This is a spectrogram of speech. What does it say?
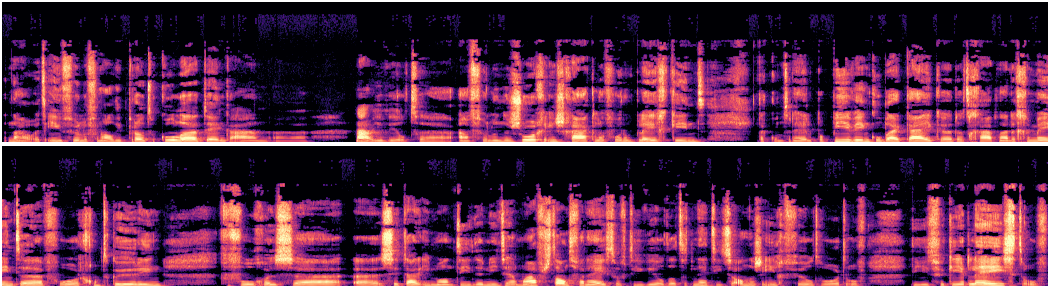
nou, het invullen van al die protocollen. Denk aan, uh, nou, je wilt uh, aanvullende zorg inschakelen voor een pleegkind. Daar komt een hele papierwinkel bij kijken. Dat gaat naar de gemeente voor goedkeuring. Vervolgens uh, uh, zit daar iemand die er niet helemaal verstand van heeft, of die wil dat het net iets anders ingevuld wordt, of die het verkeerd leest, of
